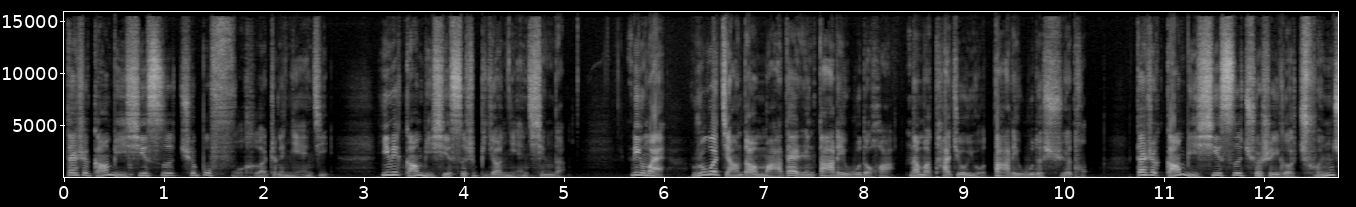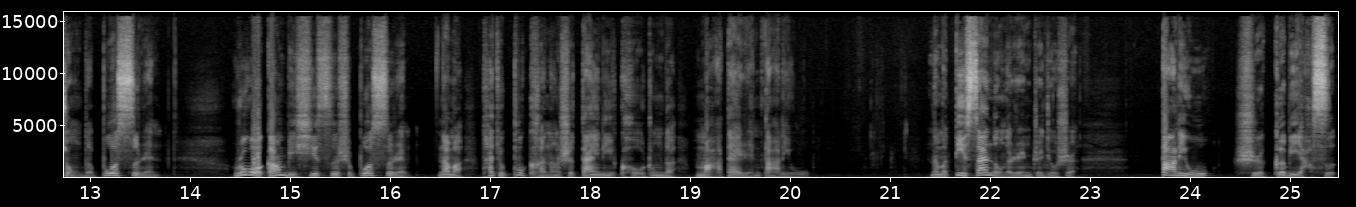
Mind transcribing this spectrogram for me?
但是冈比西斯却不符合这个年纪，因为冈比西斯是比较年轻的。另外，如果讲到马代人大力乌的话，那么他就有大力乌的血统，但是冈比西斯却是一个纯种的波斯人。如果冈比西斯是波斯人，那么他就不可能是但以理口中的马代人大力乌。那么第三种的认知就是。大力乌是戈比亚斯，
